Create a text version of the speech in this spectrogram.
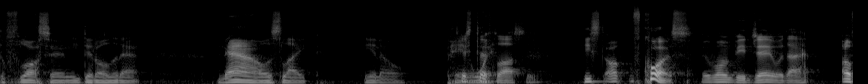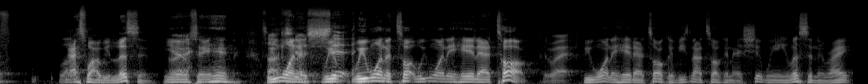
the flossing. He did all of that. Now it's like, you know, paying he's still flossing He's of of course. it won't be jay without. that That's why we listen. You know what I'm saying? Talk we want to we, we want to talk. We want to hear that talk. right We want to hear that talk. If he's not talking that shit, we ain't listening, right?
